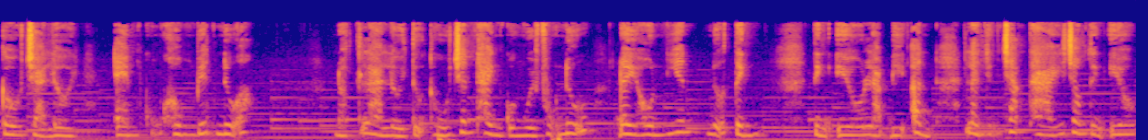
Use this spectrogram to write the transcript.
Câu trả lời em cũng không biết nữa nó là lời tự thú chân thành của người phụ nữ, đầy hồn nhiên, nữ tính. Tình yêu là bí ẩn, là những trạng thái trong tình yêu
